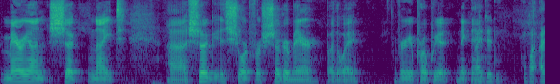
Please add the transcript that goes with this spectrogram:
Marion Suge Knight. Uh, Suge is short for Sugar Bear, by the way. Very appropriate nickname. I didn't. I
